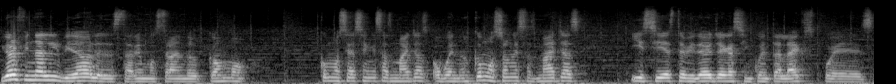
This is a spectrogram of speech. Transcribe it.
Yo al final del video les estaré mostrando cómo, cómo se hacen esas mallas, o bueno, cómo son esas mallas. Y si este video llega a 50 likes, pues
